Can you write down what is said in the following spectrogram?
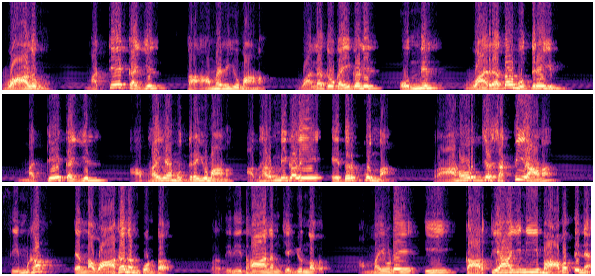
വാളും മറ്റേ കയ്യിൽ താമരയുമാണ്. വലതു കൈകളിൽ ഒന്നിൽ വരദമുദ്രയും മറ്റേ കയ്യിൽ അഭയമുദ്രയുമാണ്. അധർമ്മികളെ എതിർക്കുന്ന പ്രാണോർജ ശക്തിയാണ് സിംഹം എന്ന വാഹനം കൊണ്ട് പ്രതിനിധാനം ചെയ്യുന്നത്. അമ്മയുടെ ഈ കാർത്യായനി ഭാവത്തിന്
